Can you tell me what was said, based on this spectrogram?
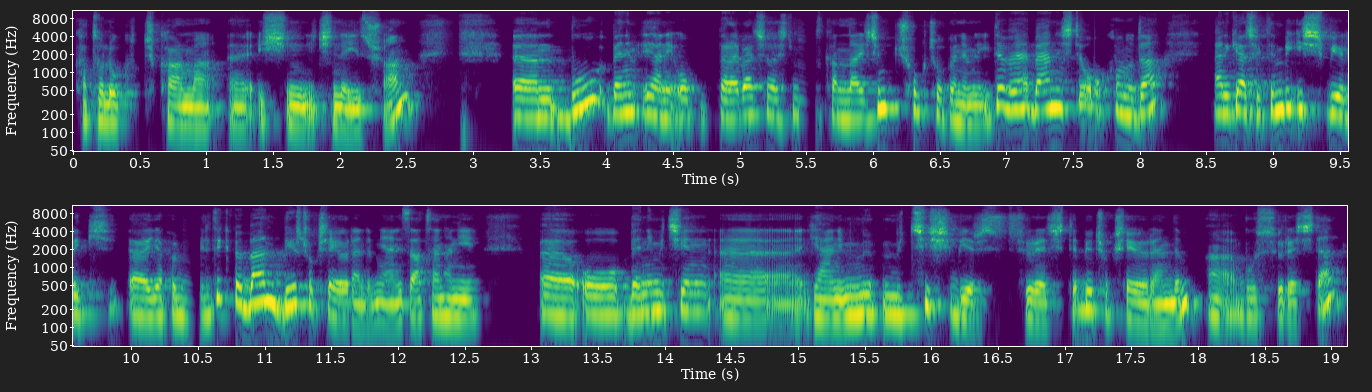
katalog çıkarma e, işinin içindeyiz şu an. E, bu benim yani o beraber çalıştığımız kadınlar için çok çok önemliydi ve ben işte o konuda yani gerçekten bir işbirlik e, yapabildik ve ben birçok şey öğrendim. Yani zaten hani e, o benim için e, yani mü- müthiş bir süreçti. Birçok şey öğrendim e, bu süreçten.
